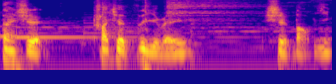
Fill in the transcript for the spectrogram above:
但是他却自以为是老鹰。”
